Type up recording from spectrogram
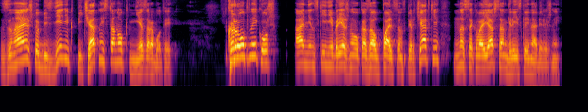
зная, что без денег печатный станок не заработает. Крупный куш. Аннинский небрежно указал пальцем в перчатке на саквояж с английской набережной.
